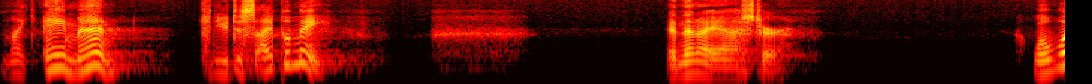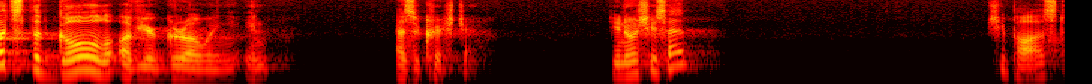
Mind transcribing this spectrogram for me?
I'm like, Amen. Can you disciple me? And then I asked her, Well, what's the goal of your growing in, as a Christian? Do you know what she said? She paused.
